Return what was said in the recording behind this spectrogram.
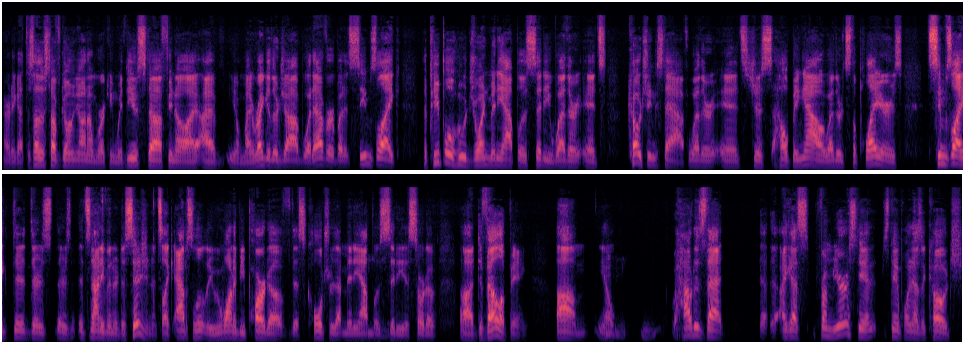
I already got this other stuff going on. I'm working with you stuff. You know, I, I have you know my regular job, whatever. But it seems like the people who join Minneapolis City, whether it's coaching staff, whether it's just helping out, whether it's the players, seems like there, there's there's it's not even a decision. It's like absolutely we want to be part of this culture that Minneapolis mm-hmm. City is sort of uh, developing. Um, you know, mm-hmm. how does that? Uh, I guess from your stand, standpoint as a coach,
